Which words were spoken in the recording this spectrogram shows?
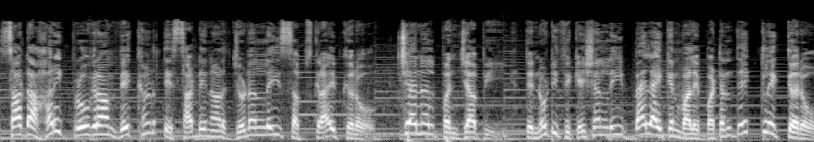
ਸਾਡਾ ਹਰ ਇੱਕ ਪ੍ਰੋਗਰਾਮ ਵੇਖਣ ਤੇ ਸਾਡੇ ਨਾਲ ਜੁੜਨ ਲਈ ਸਬਸਕ੍ਰਾਈਬ ਕਰੋ। ਚੈਨਲ ਪੰਜਾਬੀ ਤੇ ਨੋਟੀਫਿਕੇਸ਼ਨ ਲਈ ਬੈਲ ਆਈਕਨ ਵਾਲੇ ਬਟਨ ਤੇ ਕਲਿੱਕ ਕਰੋ।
